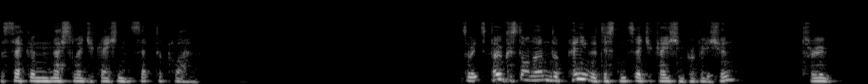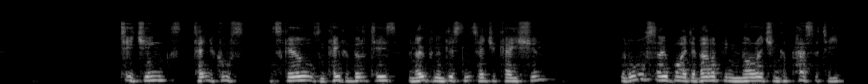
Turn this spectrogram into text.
the second National Education Sector Plan. So it's focused on underpinning the distance education provision through teaching, technical skills and capabilities and open and distance education, but also by developing knowledge and capacity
